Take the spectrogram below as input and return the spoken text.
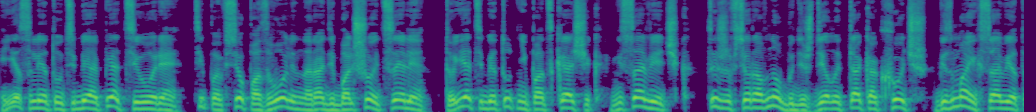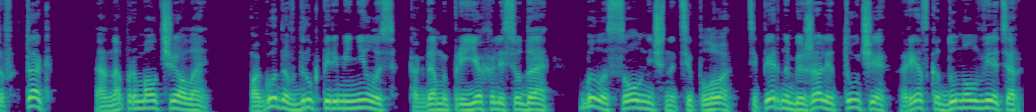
если это у тебя опять теория, типа все позволено ради большой цели, то я тебе тут не подсказчик, не советчик. Ты же все равно будешь делать так, как хочешь, без моих советов, так?» Она промолчала, Погода вдруг переменилась, когда мы приехали сюда. Было солнечно, тепло, теперь набежали тучи, резко дунул ветер.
